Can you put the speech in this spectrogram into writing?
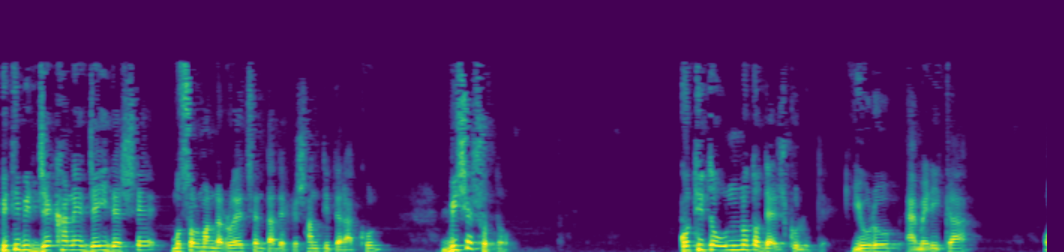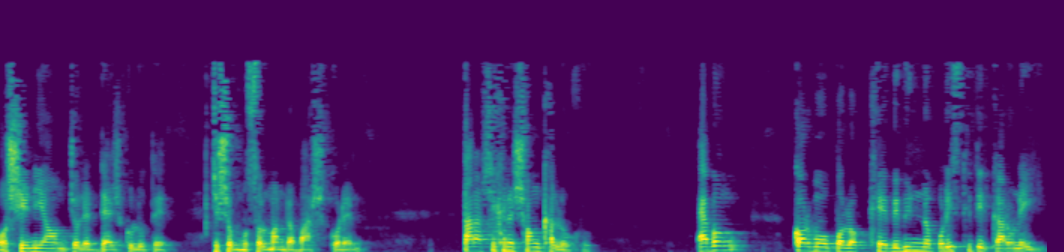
পৃথিবীর যেখানে যেই দেশে মুসলমানরা রয়েছেন তাদেরকে শান্তিতে রাখুন। বিশেষত কথিত উন্নত দেশগুলোতে, ইউরোপ, আমেরিকা অসেনিয়া অঞ্চলের দেশগুলোতে যেসব মুসলমানরা বাস করেন, তারা সেখানে সংখ্যালঘু এবং কর্ম উপলক্ষে বিভিন্ন পরিস্থিতির কারণেই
